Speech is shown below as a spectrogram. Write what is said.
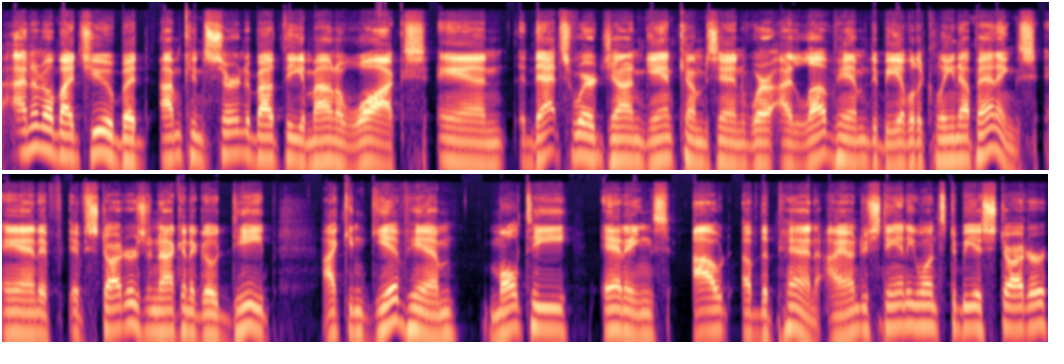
I don't know about you, but I'm concerned about the amount of walks, and that's where John Gant comes in. Where I love him to be able to clean up innings, and if if starters are not going to go deep, I can give him multi innings out of the pen. I understand he wants to be a starter.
